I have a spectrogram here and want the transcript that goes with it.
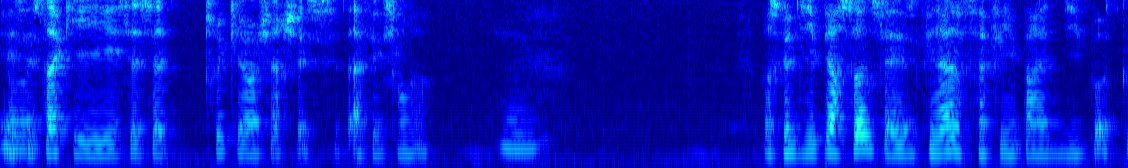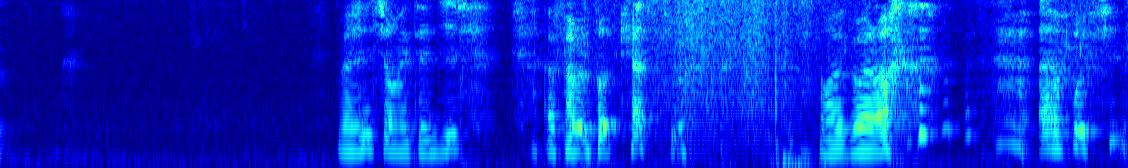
Et Ouais. c'est ça qui. C'est ce truc qui est recherché, c'est cette affection-là. Mm. Parce que 10 personnes, c'est, au final, ça finit par être 10 potes, quoi. Imagine si on était 10 à faire le podcast, tu vois. Voilà. Impossible.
